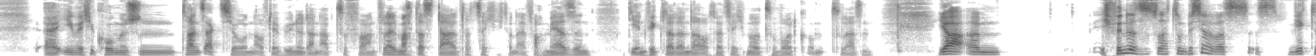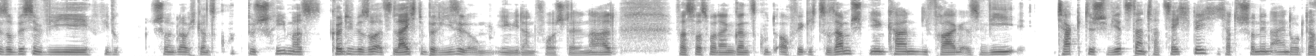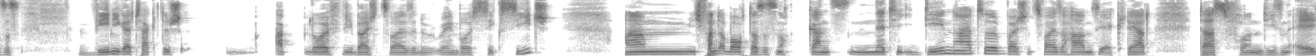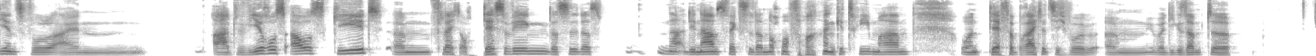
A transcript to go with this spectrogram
äh, irgendwelche komischen Transaktionen auf der Bühne dann abzufahren. Vielleicht macht das da tatsächlich dann einfach mehr Sinn, die Entwickler dann da auch tatsächlich mal zu Wort kommen zu lassen. Ja, ähm, ich finde, es hat so ein bisschen was, es wirkte so ein bisschen wie, wie du schon, glaube ich, ganz gut beschrieben hast, könnte ich mir so als leichte Berieselung irgendwie dann vorstellen. Ne? Halt was, was man dann ganz gut auch wirklich zusammenspielen kann. Die Frage ist, wie taktisch wird's dann tatsächlich? Ich hatte schon den Eindruck, dass es weniger taktisch abläuft, wie beispielsweise Rainbow Six Siege. Ähm, ich fand aber auch, dass es noch ganz nette Ideen hatte. Beispielsweise haben sie erklärt, dass von diesen Aliens wohl ein Art Virus ausgeht. Ähm, vielleicht auch deswegen, dass sie das na, den Namenswechsel dann nochmal vorangetrieben haben. Und der verbreitet sich wohl ähm, über die gesamte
